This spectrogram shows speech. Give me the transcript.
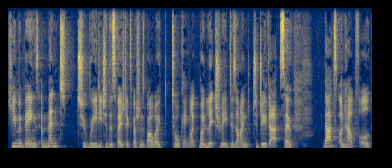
human beings are meant to read each other's facial expressions while we're talking. Like we're literally designed to do that. So that's unhelpful.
